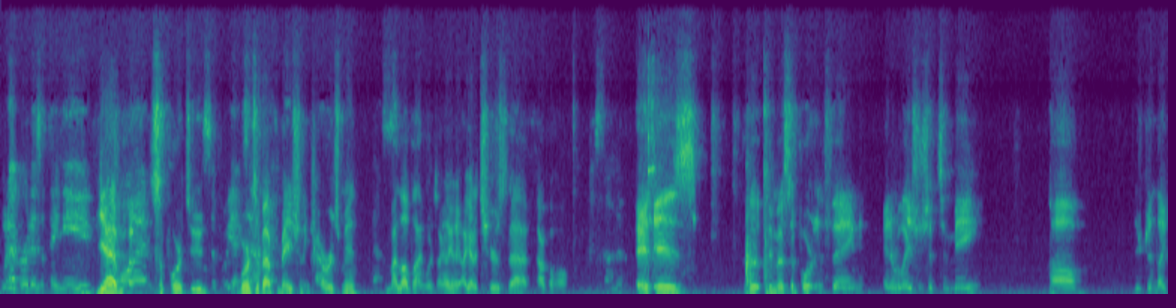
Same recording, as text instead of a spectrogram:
whatever it is that they need. Yeah, want, support, dude. support- yeah, Words of affirmation, encouragement. Yes. My love language. I, I, I got to cheers to that alcohol. It is the, the most important thing in a relationship to me. Um, you can like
